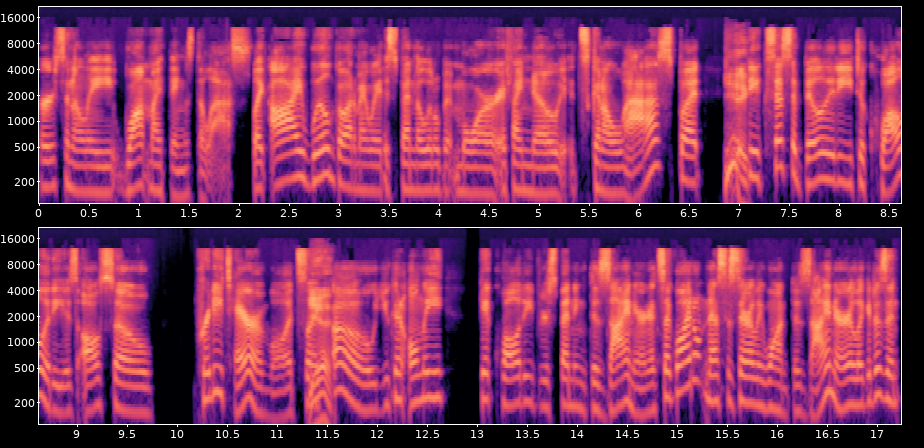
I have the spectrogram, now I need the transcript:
personally want my things to last. Like, I will go out of my way to spend a little bit more if I know it's going to last. But yeah the accessibility to quality is also pretty terrible. It's like, Yeah. oh, you can only get quality if you're spending designer. And it's like, well, I don't necessarily want designer. Like, it doesn't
